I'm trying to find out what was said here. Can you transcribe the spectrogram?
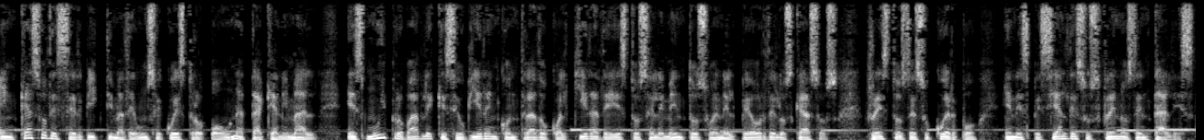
En caso de ser víctima de un secuestro o un ataque animal, es muy probable que se hubiera encontrado cualquiera de estos elementos o en el peor de los casos, restos de su cuerpo, en especial de sus frenos dentales,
